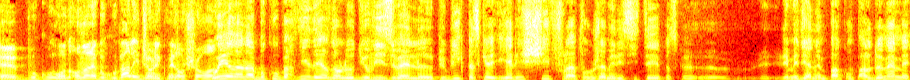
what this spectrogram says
Euh, beaucoup, on, en a beaucoup parlé de Jean-Luc Mélenchon. Hein. Oui, on en a beaucoup parlé d'ailleurs dans l'audiovisuel euh, public parce qu'il y a les chiffres, là, faut jamais les citer parce que les médias n'aiment pas qu'on parle d'eux-mêmes, mais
